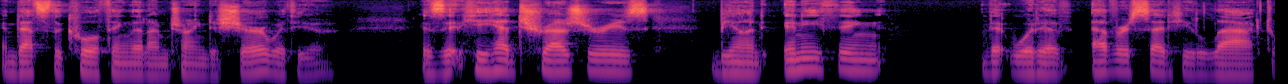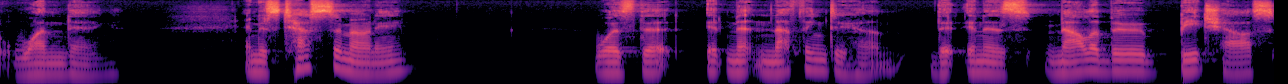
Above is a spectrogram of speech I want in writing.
And that's the cool thing that I'm trying to share with you is that he had treasuries beyond anything that would have ever said he lacked one thing. And his testimony was that it meant nothing to him that in his Malibu beach house,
